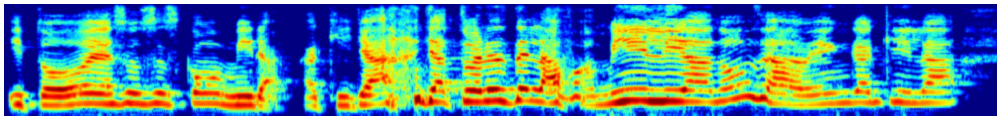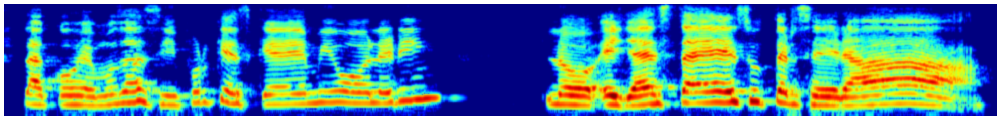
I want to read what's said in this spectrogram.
y todo eso, es como, mira, aquí ya, ya tú eres de la familia, ¿no? O sea, venga, aquí la, la cogemos así porque es que Demi Bollering, lo, ella esta es su tercera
